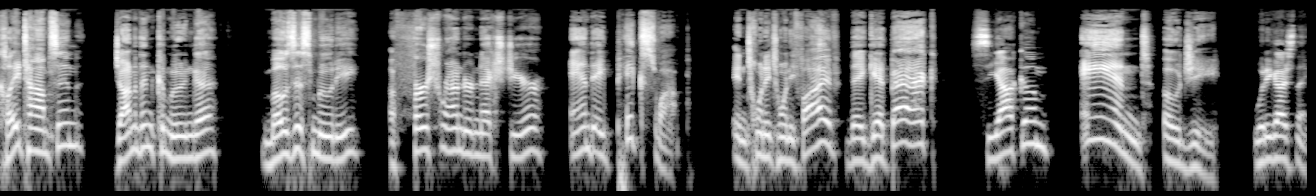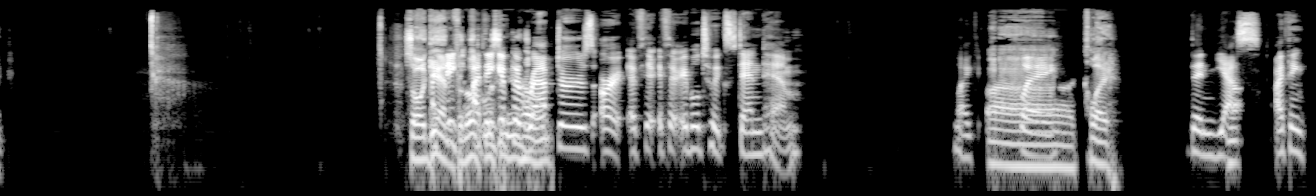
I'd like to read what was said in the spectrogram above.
Klay Thompson, Jonathan Kuminga, Moses Moody, a first rounder next year, and a pick swap in 2025. They get back Siakam and OG. What do you guys think? So again, I think, I think if the home, Raptors are if they're if they're able to extend him, like Klay. uh, Klay, then yes, I think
